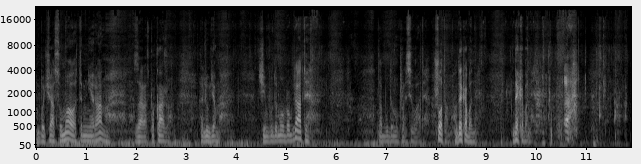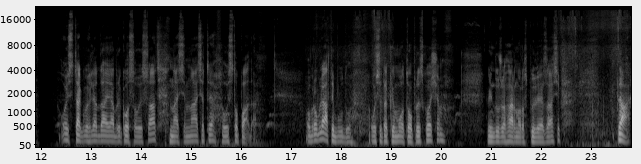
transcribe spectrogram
Бо часу мало, темніє рано. Зараз покажу людям, чим будемо обробляти. Та будемо працювати. Що там? Де кабани? Де кабани? А! Ось так виглядає абрикосовий сад на 17 листопада. Обробляти буду ось таким мотооприскувачем. Він дуже гарно розпилює засіб. Так,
